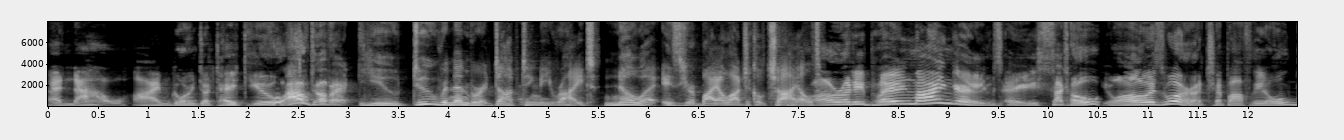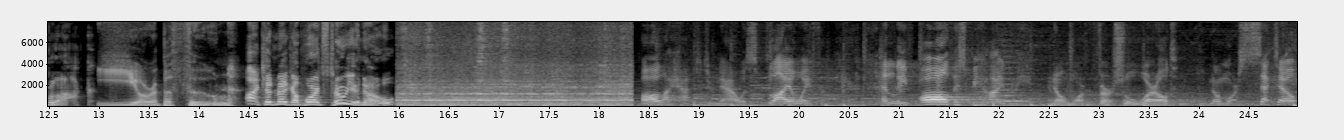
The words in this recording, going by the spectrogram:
and now I'm going to take you out of it! You do remember adopting me, right? Noah is your biological child. Already playing mind games, eh, Seto? You always were a chip off the old block. You're a buffoon. I can make up words too, you know. All I have to do now is fly away from here and leave all this behind me. No more virtual world. No more Seto.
